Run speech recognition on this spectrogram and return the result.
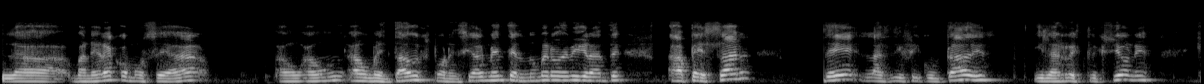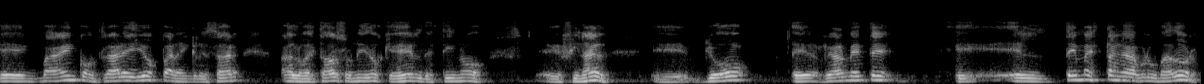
la manera como se ha, aumentado exponencialmente el número de migrantes a pesar de las dificultades y las restricciones que van a encontrar ellos para ingresar a los Estados Unidos, que es el destino eh, final. Eh, yo eh, realmente el tema es tan abrumador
